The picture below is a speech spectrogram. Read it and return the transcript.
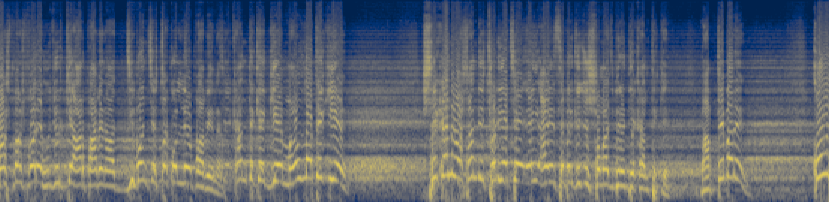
দশ মাস পরে হুজুরকে আর পাবে না? জীবন চেষ্টা করলেও পাবে না। সেখান থেকে গিয়ে মালদাতে গিয়ে সেখানে অশান্তি ছড়িয়েছে এই আইএসএফ এর কিছু সমাজ বিরোধী এখান থেকে। ভাবতে পারেন? কোন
